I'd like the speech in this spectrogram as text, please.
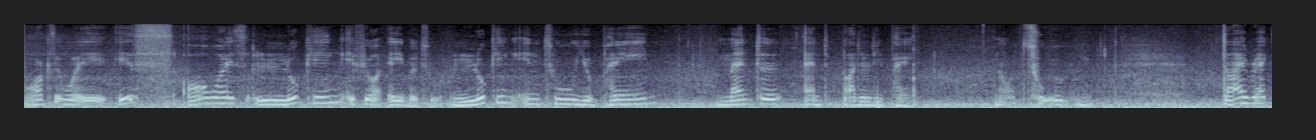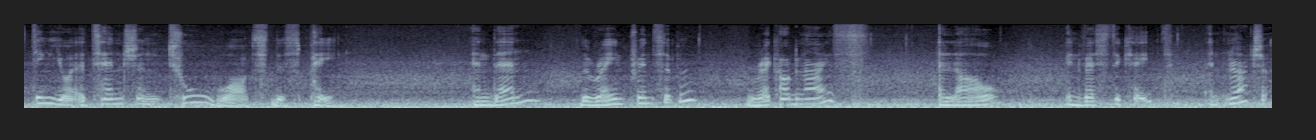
walk the way is always looking if you are able to looking into your pain mental and bodily pain no to directing your attention towards this pain. And then the rain principle recognize allow investigate and nurture.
